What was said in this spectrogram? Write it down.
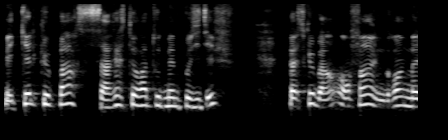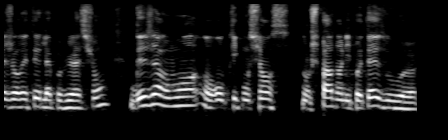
Mais quelque part, ça restera tout de même positif parce que, ben, enfin, une grande majorité de la population, déjà au moins, auront pris conscience. Donc, je pars dans l'hypothèse où euh,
